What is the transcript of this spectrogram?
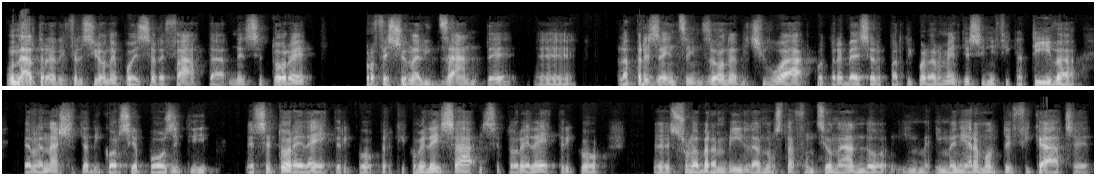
Un'altra riflessione può essere fatta nel settore professionalizzante, eh, la presenza in zona di CVA potrebbe essere particolarmente significativa per la nascita di corsi appositi nel settore elettrico, perché come lei sa il settore elettrico eh, sulla Brambilla non sta funzionando in, in, maniera molto efficace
